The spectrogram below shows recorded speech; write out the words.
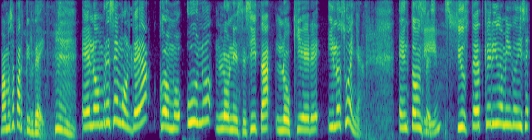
Vamos a partir de ahí. Hmm. El hombre se moldea como uno lo necesita, lo quiere y lo sueña. Entonces, Sí. si usted, querido amigo, dice,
